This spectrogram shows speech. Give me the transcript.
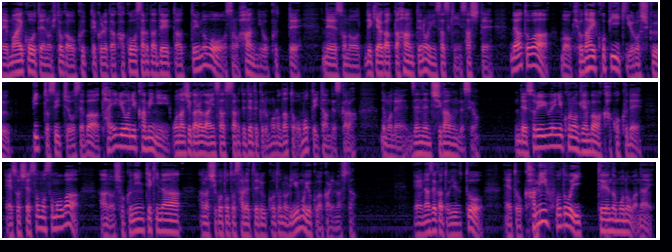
え前工程の人が送ってくれた加工されたデータっていうのをその版に送って、で、その出来上がった版っていうのを印刷機に挿して、で、あとはもう巨大コピー機よろしく、ピッとスイッチを押せば大量に紙に同じ柄が印刷されて出てくるものだと思っていたんですから。でもね、全然違うんですよ。で、それゆえにこの現場は過酷で、えそしてそもそもは、あの、職人的な、あの、仕事とされてることの理由もよくわかりました。えー、なぜかというと、えっ、ー、と、紙ほど一定のものはない、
